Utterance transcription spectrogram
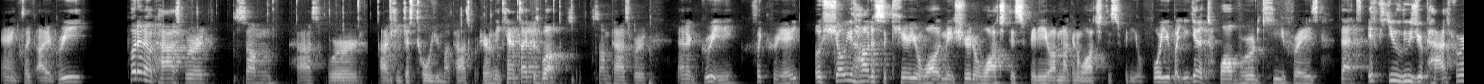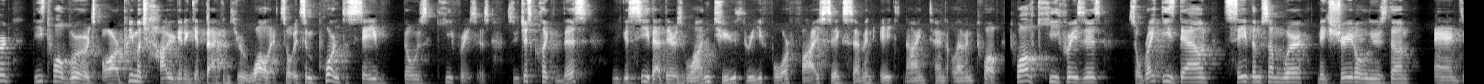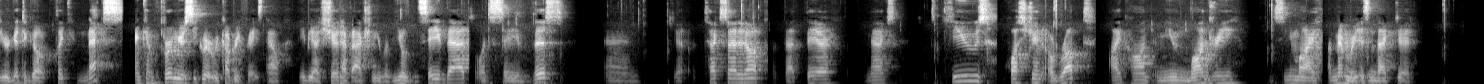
and click I agree. Put in a password, some password. I actually just told you my password. Apparently you can't type as well. So some password and agree. Click create. It'll show you how to secure your wallet. Make sure to watch this video. I'm not going to watch this video for you, but you get a 12 word key phrase that if you lose your password, these 12 words are pretty much how you're going to get back into your wallet. So it's important to save those key phrases. So you just click this you can see that there's 1, 2, 3, 4, 5, 6, 7, 8, 9, 10, 11, 12. 12 key phrases so write these down, save them somewhere, make sure you don't lose them, and you're good to go. Click next and confirm your secret recovery phrase. Now, maybe I should have actually revealed and saved that. So let's save this and get a text set it up. Put that there. Next. It's accuse, question, erupt, icon, immune, laundry. See my, my memory isn't that good.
